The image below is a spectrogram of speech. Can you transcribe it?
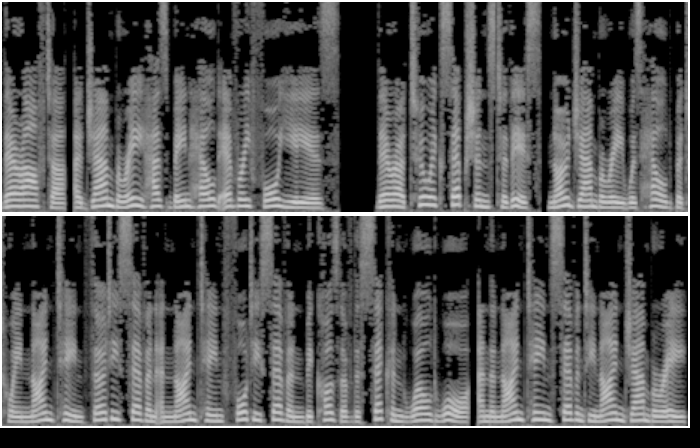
Thereafter, a jamboree has been held every four years. There are two exceptions to this, no jamboree was held between 1937 and 1947 because of the Second World War, and the 1979 jamboree,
